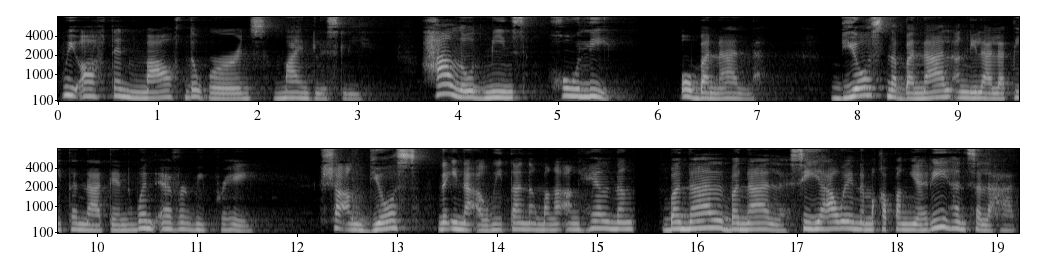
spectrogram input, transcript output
we often mouth the words mindlessly. Hallowed means holy o banal. Diyos na banal ang nilalapitan natin whenever we pray. Siya ang Diyos na inaawitan ng mga anghel ng banal-banal si Yahweh na makapangyarihan sa lahat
